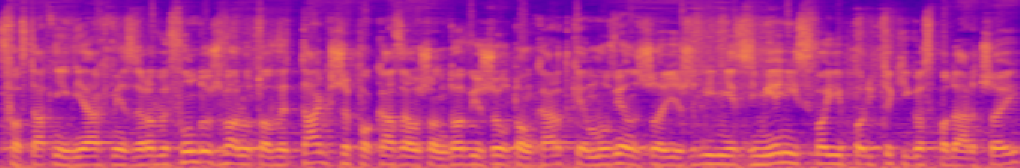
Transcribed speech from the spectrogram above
W ostatnich dniach Międzynarodowy Fundusz Walutowy także pokazał rządowi żółtą kartkę, mówiąc, że jeżeli nie zmieni swojej polityki gospodarczej,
